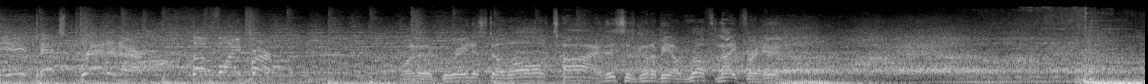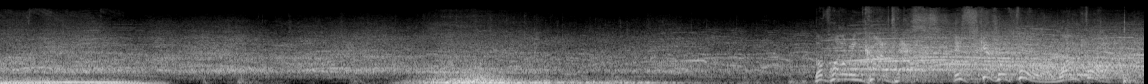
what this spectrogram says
The Apex Predator, the Viper. One of the greatest of all time. This is going to be a rough night for him. The following contest is scheduled for one fall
